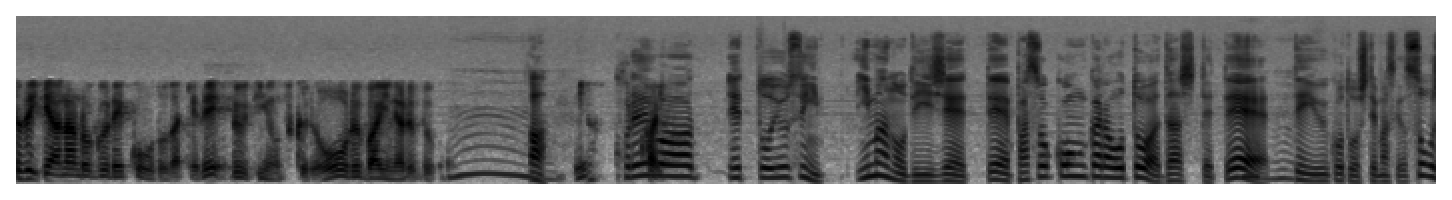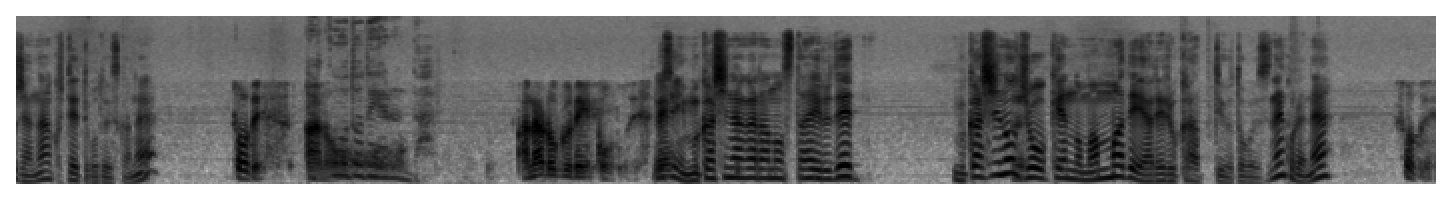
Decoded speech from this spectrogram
続いてアナログレコードだけでルーティンを作るオールバイナル部門。うん。あにこれは、えっと、要するに、今の DJ ってパソコンから音は出してて、うんうん。っていうことをしてますけどそうじゃなくてってことですかね？そうです。あレコードでやるんだ。アナログレコードです要するにね。昔ながらのスタイルで、昔の条件のまんまでやれるかっていうところですねこれね。そうで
